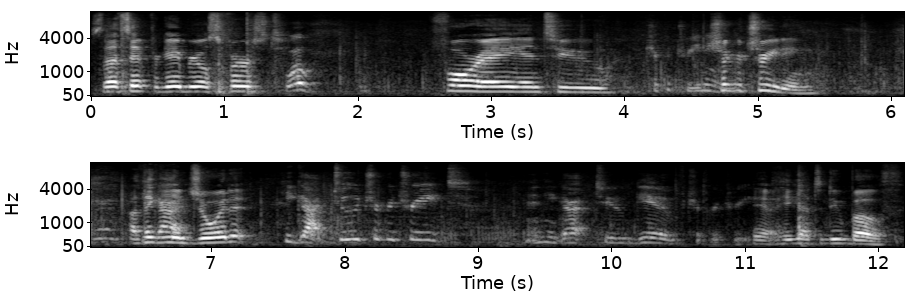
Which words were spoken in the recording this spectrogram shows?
So that's it for Gabriel's first Whoa. foray into Trick or treating. trick or treating. I think he Got it. enjoyed it. He got two trick or treat, and he got to give trick or treat. Yeah, he got to do both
